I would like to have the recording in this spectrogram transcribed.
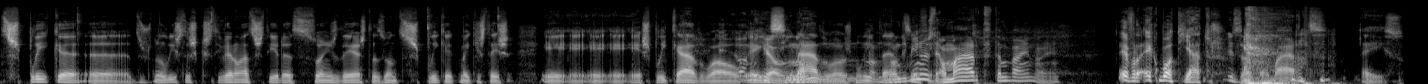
se explica, uh, de jornalistas que estiveram a assistir a sessões destas, onde se explica como é que isto é, é, é, é, é explicado, ao, oh, Miguel, é ensinado não, aos militantes. Não, não diminui, é uma arte também, não é? É, verdade, é como o teatro. Exato. É uma arte. é isso.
